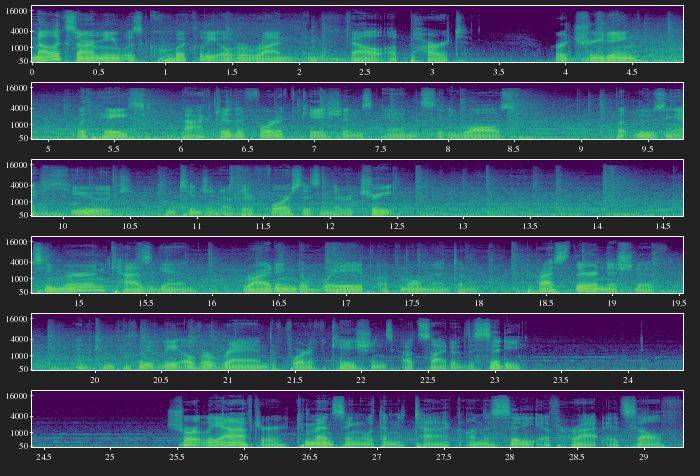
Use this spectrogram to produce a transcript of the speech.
Melik's army was quickly overrun and fell apart, retreating with haste back to their fortifications and the city walls but losing a huge contingent of their forces in the retreat. Timur and Kazaghan, riding the wave of momentum, pressed their initiative and completely overran the fortifications outside of the city. Shortly after, commencing with an attack on the city of Herat itself.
